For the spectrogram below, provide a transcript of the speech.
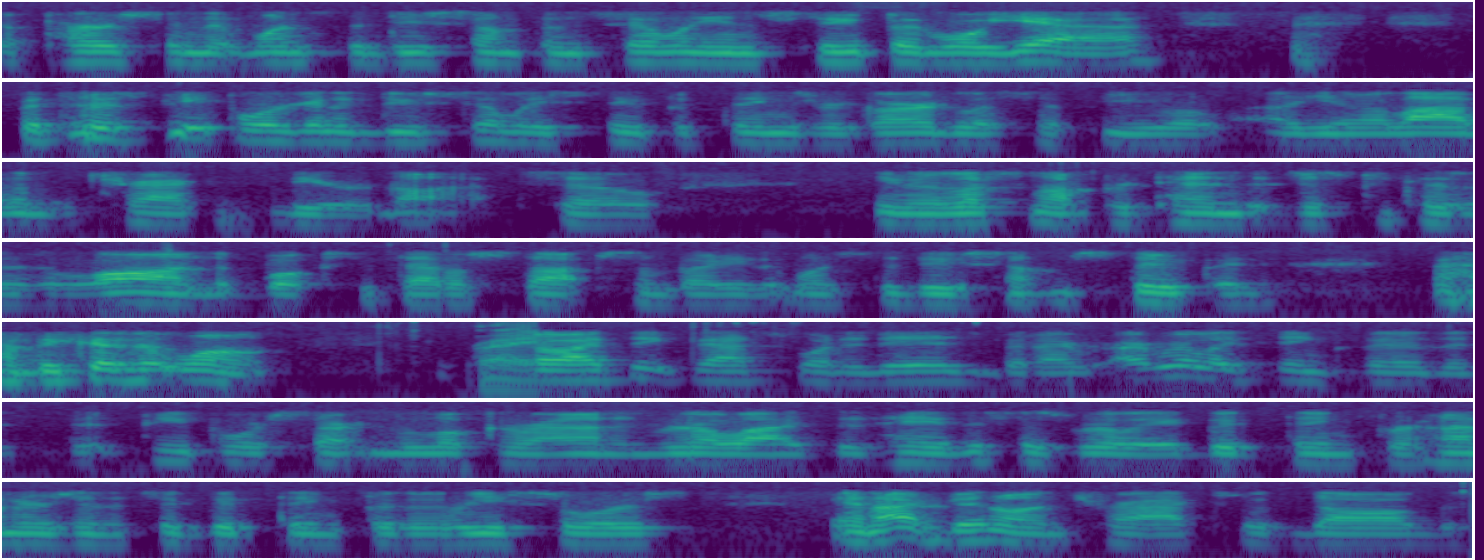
a person that wants to do something silly and stupid? Well, yeah, but those people are going to do silly, stupid things regardless if you uh, you know allow them to track deer or not. So, you know, let's not pretend that just because there's a law in the books that that'll stop somebody that wants to do something stupid, uh, because it won't. Right. So I think that's what it is. But I, I really think though that, that people are starting to look around and realize that hey, this is really a good thing for hunters and it's a good thing for the resource. And I've been on tracks with dogs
